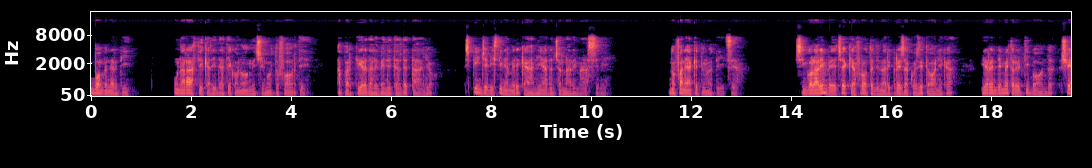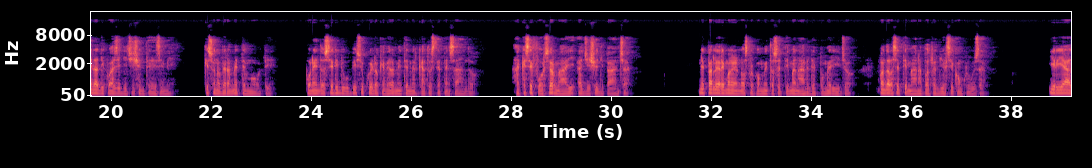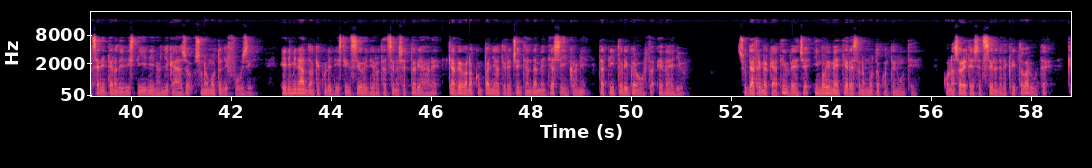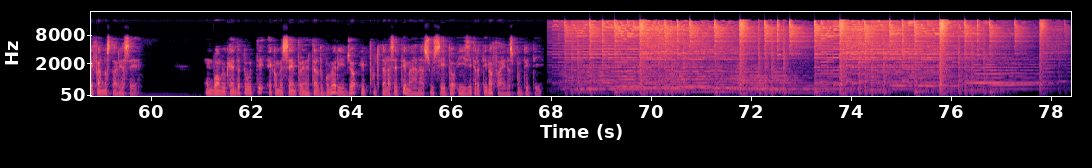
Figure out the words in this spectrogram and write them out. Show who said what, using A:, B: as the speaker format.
A: Buon venerdì. Una raffica di dati economici molto forti, a partire dalle vendite al dettaglio, spinge i listini americani ad aggiornare i massimi. Non fa neanche più notizia. Singolare invece che a fronte di una ripresa così tonica, il rendimento del T-bond scenda di quasi 10 centesimi, che sono veramente molti, ponendo seri dubbi su quello che veramente il mercato stia pensando, anche se forse ormai agisce di pancia. Ne parleremo nel nostro commento settimanale del pomeriggio, quando la settimana potrà dirsi conclusa. I rialzi all'interno dei listini, in ogni caso, sono molto diffusi eliminando anche quelle distinzioni di rotazione settoriale che avevano accompagnato i recenti andamenti asincroni tra titoli growth e value. Sugli altri mercati invece i movimenti restano molto contenuti, con la solita eccezione delle criptovalute che fanno storia a sé. Un buon weekend a tutti e come sempre nel tardo pomeriggio il punto della settimana sul sito easy-finance.it.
